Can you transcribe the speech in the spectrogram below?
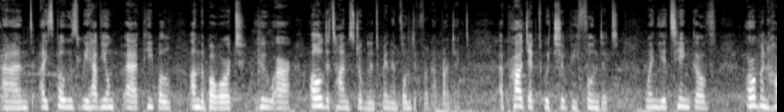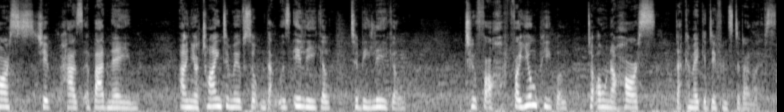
And I suppose we have young uh, people on the board who are all the time struggling to bring in funded for that project. A project which should be funded when you think of urban horseship has a bad name and you're trying to move something that was illegal to be legal to for, for young people to own a horse that can make a difference to their lives.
